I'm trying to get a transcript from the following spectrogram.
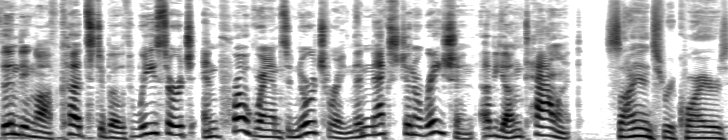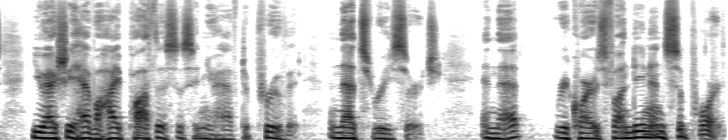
fending off cuts to both research and programs nurturing the next generation of young talent. Science requires you actually have a hypothesis and you have to prove it, and that's research. And that requires funding and support.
